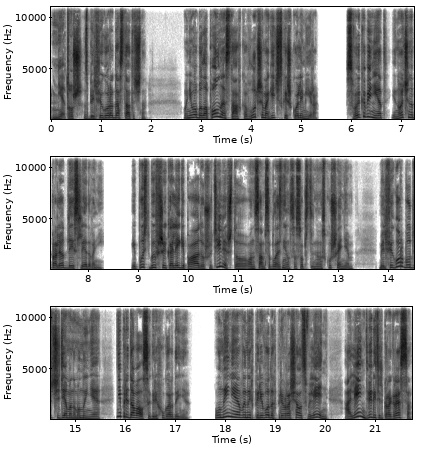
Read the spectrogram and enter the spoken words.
Нет уж, с Бельфигора достаточно. У него была полная ставка в лучшей магической школе мира. Свой кабинет и ночи напролет для исследований. И пусть бывшие коллеги по аду шутили, что он сам соблазнился собственным искушением, Бельфигор, будучи демоном уныния, не предавался греху гордыни. Уныние в иных переводах превращалось в лень, а лень — двигатель прогресса.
